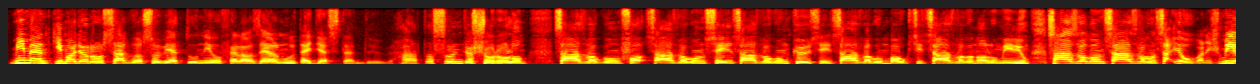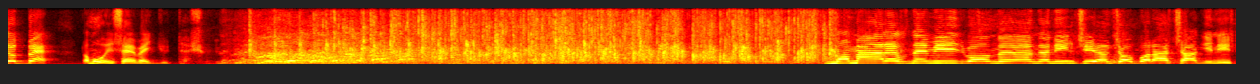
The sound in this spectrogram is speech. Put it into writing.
Mi ment ki Magyarországgal a Szovjetunió fele az elmúlt egyesztendőbe? Hát azt mondja, sorolom, száz vagon, fa, száz vagon szén, száz vagon kőszén, száz vagon bauxit, száz vagon alumínium, száz vagon, száz vagon, száz... Jó van, és mi jött be? A Moisev együttes. Ma már ez nem így van, ne, ne, nincs ilyen, csak barátsági nincs.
